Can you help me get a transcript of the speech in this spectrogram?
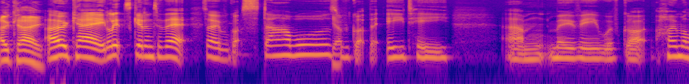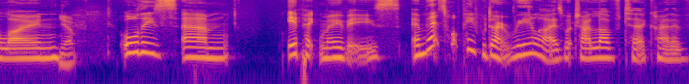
Okay. Okay, let's get into that. So we've got Star Wars, Yep. we've got the ET um, movie, we've got Home Alone, Yep. all these um, epic movies, and that's what people don't realize, which I love to kind of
